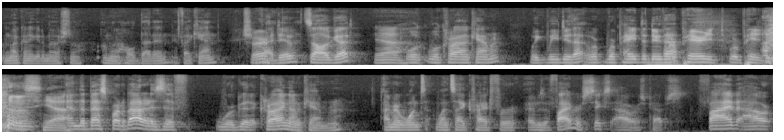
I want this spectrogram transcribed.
I'm not going to get emotional. I'm going to hold that in if I can. Sure. If I do, it's all good. Yeah. We'll we'll cry on camera. We we do that. We're we're paid to do that. we're paid. To, we're paid to do this. Yeah. And the best part about it is if we're good at crying on camera. I remember once once I cried for it was a five or six hours, Peps. Five hour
